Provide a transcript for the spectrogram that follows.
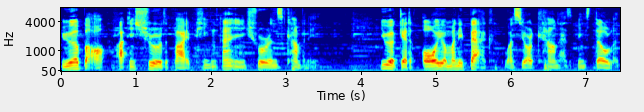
Yuebao are insured by Ping An Insurance Company. You will get all your money back once your account has been stolen.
